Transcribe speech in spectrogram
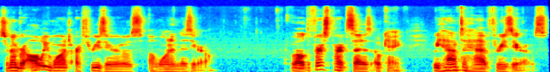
So remember, all we want are three zeros, a 1, and a 0. Well, the first part says, okay, we have to have three zeros.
